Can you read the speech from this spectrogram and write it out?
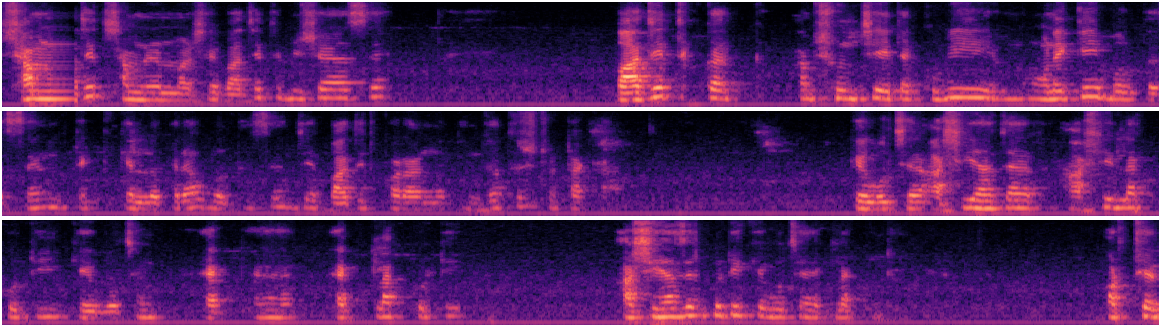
বাজেট, সামনের মাসে বাজেট বিষয় আছে। বাজেট আমি শুনছি এটা খুবই, অনেকেই বলতেছেন টেকনিক্যাল লোকেরাও বলতেছেন যে বাজেট করার মতন যথেষ্ট টাকা। কেউ বলছে আশি হাজার, আশি লাখ কোটি, কেউ বলছেন এক এক লাখ কোটি, আশি হাজার কোটি, কেউ বলছে এক লাখ কোটি। অর্থের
